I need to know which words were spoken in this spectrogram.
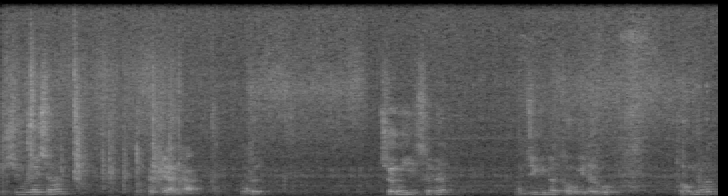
이 시뮬레이션은 뭐 별게 아니라 어떤 정이 있으면 움직이면 도움이 되고 도움은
